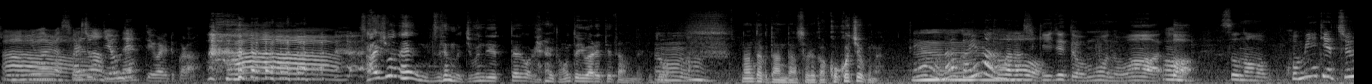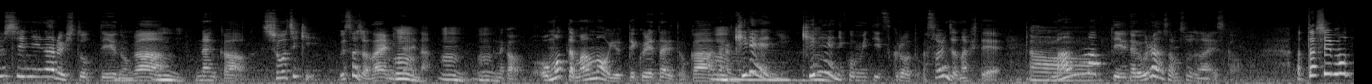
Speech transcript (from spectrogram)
言われはそ最初って呼んでって。言われるから。あ 最初はね全部自分で言ったわけじゃなくて本当言われてたんだけど、なんとなくだんだんそれが心地よくなってでもなんか今の話聞いてて思うのはうん。やっぱそのコミュニティの中心になる人っていうのがうん。なんか正直嘘じゃないみたいな。うん。うん。なんか思ったまんまを言ってくれたりとか、うん。なんか綺麗にうん。綺麗にコミュニティ作ろうとかそういうんじゃなくて、ー。まんまっていうなんか浦田さんもそうじゃないですか。私も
